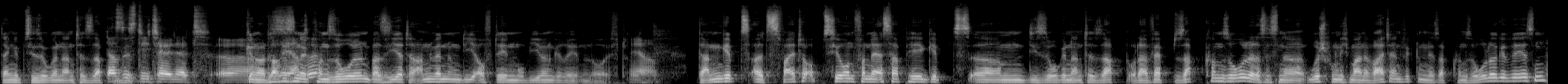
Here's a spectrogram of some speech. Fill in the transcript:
Dann gibt's die sogenannte SAP. Das ist die Telnet. Äh, genau, das Variante. ist eine konsolenbasierte Anwendung, die auf den mobilen Geräten läuft. Ja. Dann gibt's als zweite Option von der SAP gibt's ähm, die sogenannte SAP oder Web-SAP-Konsole. Das ist eine, ursprünglich mal eine Weiterentwicklung der SAP-Konsole gewesen. Mhm.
